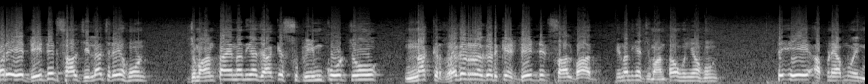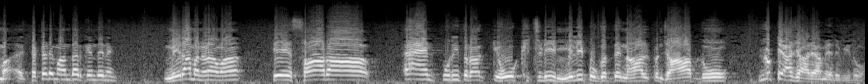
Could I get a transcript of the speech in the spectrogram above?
ਔਰ ਇਹ ਡੇਢ ਡੇਢ ਸਾਲ ਜੇਲ੍ਹਾਂ 'ਚ ਰਹੇ ਹੋਣ, ਜ਼ਮਾਨਤਾਂ ਇਹਨਾਂ ਦੀਆਂ ਜਾ ਕੇ ਸੁਪਰੀਮ ਕੋਰਟ 'ਚੋਂ ਨੱਕ ਰਗੜ ਰਗੜ ਕੇ ਡੇਢ ਡੇਢ ਸਾਲ ਬਾਅਦ ਇਹਨਾਂ ਦੀਆਂ ਜ਼ਮਾਨਤਾਂ ਹੋਈਆਂ ਹੋਣ ਤੇ ਇਹ ਆਪਣੇ ਆਪ ਨੂੰ ਇਮਾ- ਕੱਟੜ ਇਮਾਨਦਾਰ ਕਹਿੰਦੇ ਨੇ। ਮੇਰਾ ਮੰਨਣਾ ਵਾ ਕਿ ਸਾਰਾ ਐਨ ਪੂਰੀ ਤਰ੍ਹਾਂ ਘਿਓ ਖਿਚੜੀ ਮਿਲੀ ਭੁਗਤ ਦੇ ਨਾਲ ਪੰਜਾਬ ਨੂੰ ਲੁੱਟਿਆ ਜਾ ਰਿਹਾ ਮੇਰੇ ਵੀਰੋ।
